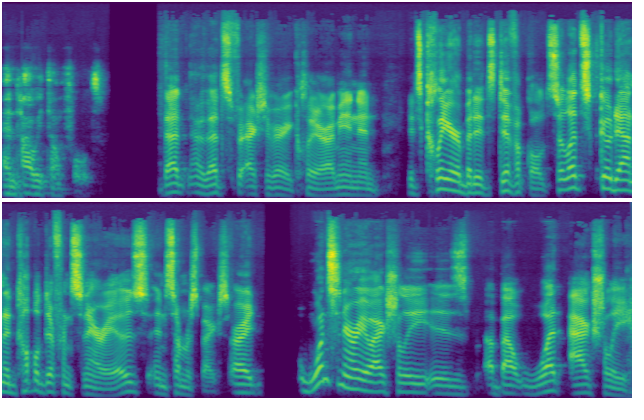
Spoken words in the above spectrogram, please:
and how it unfolds. That that's actually very clear. I mean, and it's clear, but it's difficult. So let's go down a couple different scenarios in some respects. All right. One scenario actually is about what actually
